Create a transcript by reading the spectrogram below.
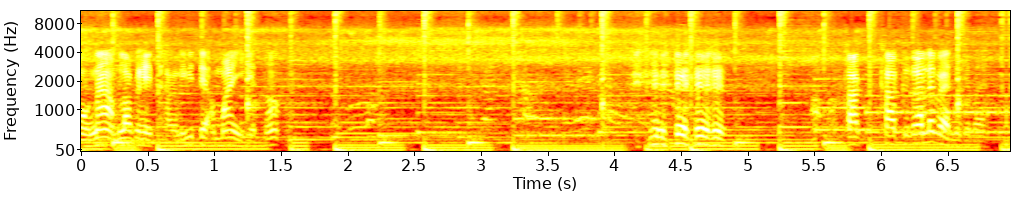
ของน้ำเราก็เห็ดขังนี้แต่เอาไม้เห็ดเนาะคักคักกันแล้วแบบนี้ก็ได้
